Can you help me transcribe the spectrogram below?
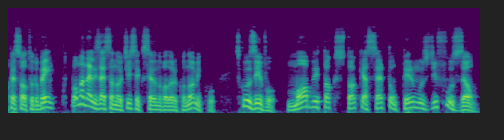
pessoal, tudo bem? Vamos analisar essa notícia que saiu no Valor Econômico? Exclusivo: Mobile e Tokstok acertam termos de fusão.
